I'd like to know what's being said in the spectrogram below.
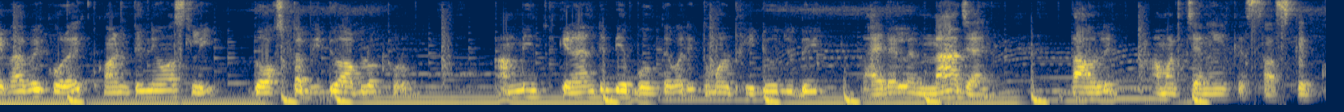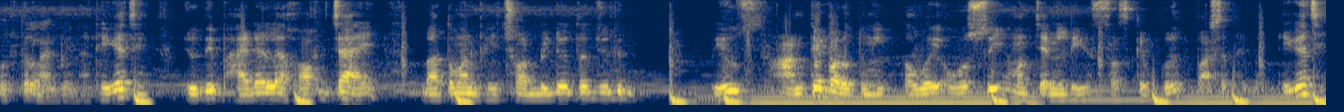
এভাবে করে কন্টিনিউয়াসলি দশটা ভিডিও আপলোড করো। আমি গ্যারান্টি দিয়ে বলতে পারি, তোমার ভিডিও যদি ভাইরালে না যায় তাহলে আমার চ্যানেলকে সাবস্ক্রাইব করতে লাগবে না, ঠিক আছে? যদি ভাইরালে হক যায় বা তোমার শর্ট ভিডিওতে যদি ভিউজ আনতে পারো তুমি তবে অবশ্যই আমার চ্যানেলটিকে সাবস্ক্রাইব করে পাশে থাকবে, ঠিক আছে?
